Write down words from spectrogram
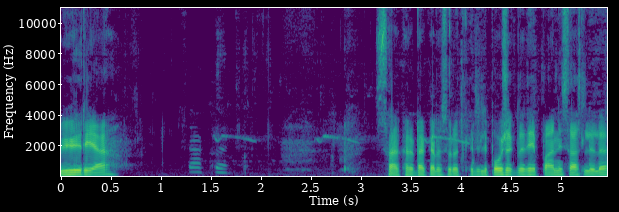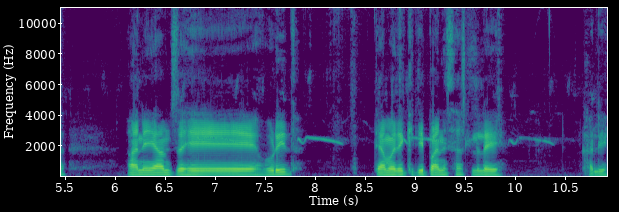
युरिया. साखर. टाकायला सुरुवात केलेली. पाहू शकता हे पाणी साचलेलं. आणि आमचं हे उडीद त्यामध्ये किती पाणी साचलेलं आहे? खाली.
